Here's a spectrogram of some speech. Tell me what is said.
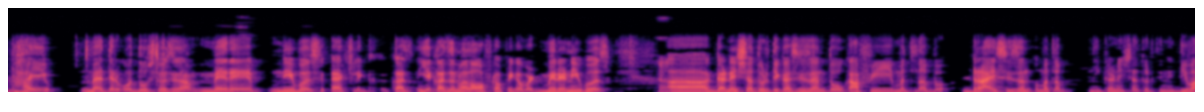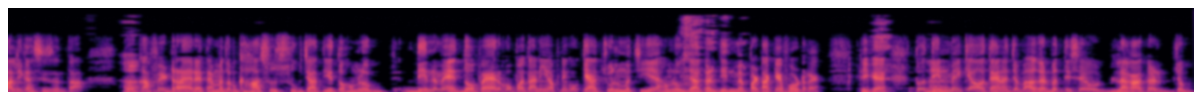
भाई मैं तेरे को दोस्तों से था। मेरे नेबर्स एक्चुअली ये कज़न वाला ऑफ़ टॉपिक है बट मेरे नेबर्स हाँ। गणेश चतुर्थी का सीज़न तो काफ़ी मतलब ड्राई सीज़न मतलब नहीं गणेश चतुर्थी नहीं दिवाली का सीज़न था तो हाँ। काफ़ी ड्राई रहता है मतलब घास उस सूख जाती है तो हम लोग दिन में दोपहर को पता नहीं अपने को क्या चुल मची है हम लोग जाकर दिन में पटाखे फोड़ रहे हैं ठीक है तो दिन हाँ। में क्या होता है ना जब अगरबत्ती से लगाकर जब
